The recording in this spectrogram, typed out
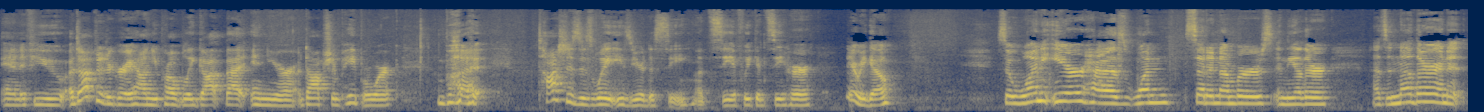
And if you adopted a greyhound, you probably got that in your adoption paperwork. But Tosh's is way easier to see. Let's see if we can see her. There we go. So one ear has one set of numbers and the other has another and it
